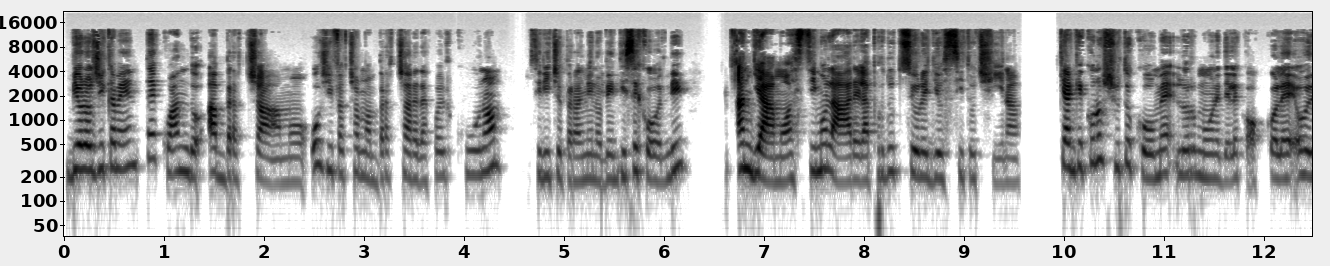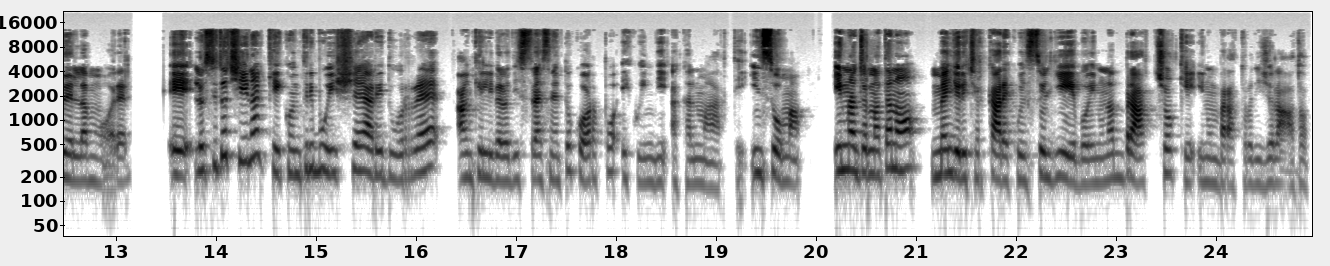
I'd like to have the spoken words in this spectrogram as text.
Biologicamente, quando abbracciamo o ci facciamo abbracciare da qualcuno, si dice per almeno 20 secondi, andiamo a stimolare la produzione di ossitocina, che è anche conosciuto come l'ormone delle coccole o dell'amore. E l'ossitocina che contribuisce a ridurre anche il livello di stress nel tuo corpo e quindi a calmarti. Insomma, in una giornata no, meglio ricercare quel sollievo in un abbraccio che in un barattolo di gelato.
